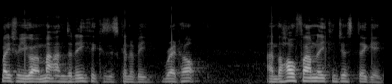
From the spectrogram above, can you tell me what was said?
Make sure you've got a mat underneath it because it's going to be red hot. And the whole family can just dig in.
